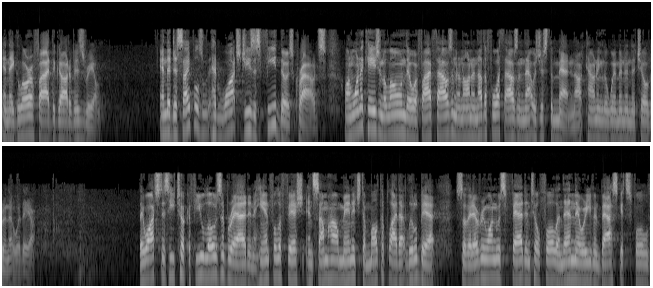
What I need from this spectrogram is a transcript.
And they glorified the God of Israel. And the disciples had watched Jesus feed those crowds. On one occasion alone, there were 5,000, and on another, 4,000, and that was just the men, not counting the women and the children that were there. They watched as he took a few loaves of bread and a handful of fish and somehow managed to multiply that little bit so that everyone was fed until full, and then there were even baskets full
